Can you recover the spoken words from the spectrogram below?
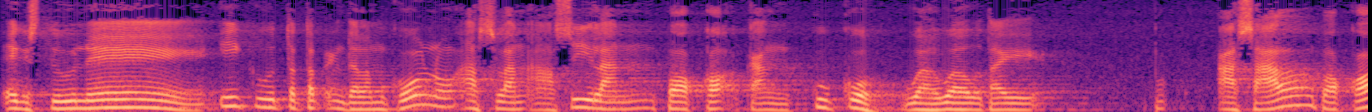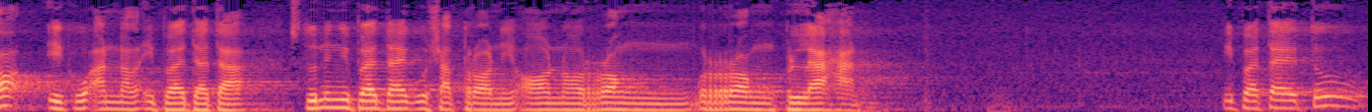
ing sedune iku tetep ing dalam kono aslan asilan pokok kang kukuh wa wa utai asal pokok iku annal ibadata. Sedune ibadah iku satroni ana rong rong belahan. Ibadah itu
